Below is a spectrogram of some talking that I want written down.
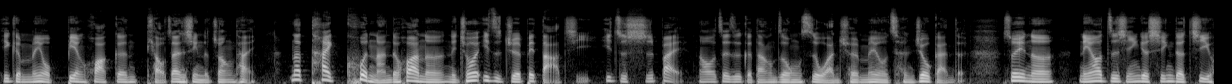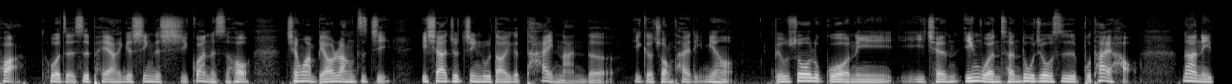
一个没有变化跟挑战性的状态。那太困难的话呢，你就会一直觉得被打击，一直失败，然后在这个当中是完全没有成就感的。所以呢。你要执行一个新的计划，或者是培养一个新的习惯的时候，千万不要让自己一下就进入到一个太难的一个状态里面哦。比如说，如果你以前英文程度就是不太好，那你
